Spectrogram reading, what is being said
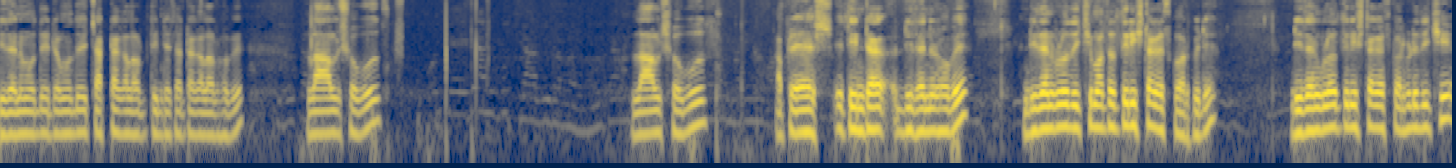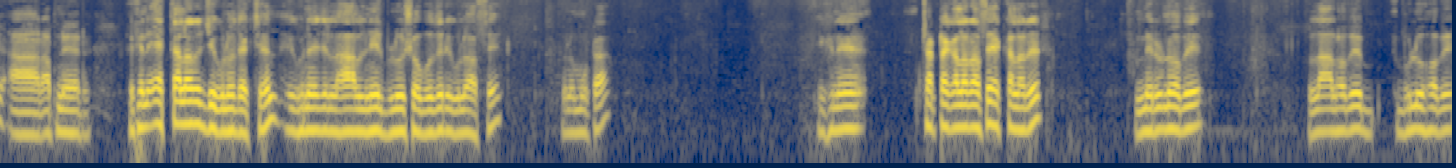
ডিজাইনের মধ্যে এটার মধ্যে চারটা কালার তিনটা চারটা কালার হবে। লাল, সবুজ লাল, সবুজ আপনি অ্যাশ এই তিনটা ডিজাইনের হবে। ডিজাইনগুলো দিচ্ছি মাত্র তিরিশ টাকা স্কোয়ার ফিটে ডিজাইনগুলো তিরিশ টাকা স্কোয়ার ফিটে দিচ্ছি। আর আপনার এখানে এক কালারের যেগুলো দেখছেন, এখানে যে লাল, নীল ব্লু সবুজের এগুলো আছে, এগুলো মোটা। এখানে চারটা কালার আছে, এক কালারের। মেরুন হবে, লাল হবে, ব্লু হবে।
